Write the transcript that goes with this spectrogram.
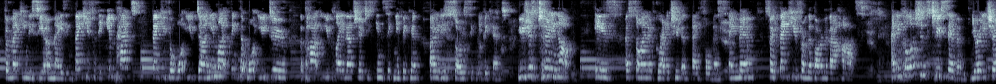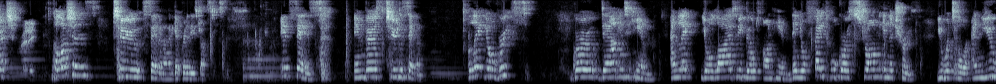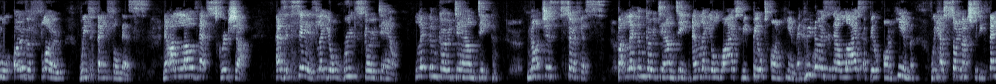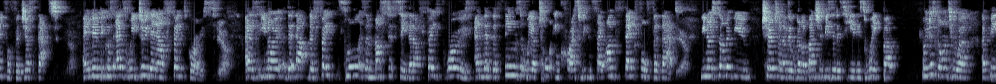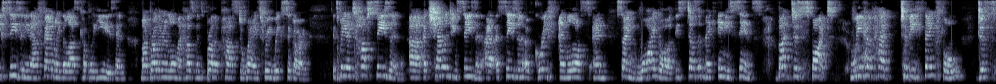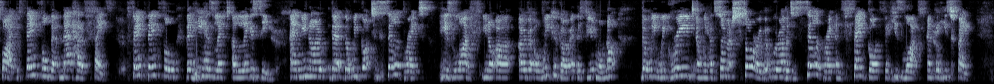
for making this year amazing. Thank you for the impact. Thank you for what you've done. You might think that what you do, the part that you play in our church is insignificant, but it is so significant. You just turning up is a sign of gratitude and thankfulness. Amen. So thank you from the bottom of our hearts. And in Colossians 2 7, you ready, church? Ready. Colossians 2 7. I'm going to get rid of these drumsticks. It says in verse 2 to 7 Let your roots grow down into Him and let your lives be built on Him. Then your faith will grow strong in the truth you were taught, and you will overflow with thankfulness. Now, I love that scripture as it says, let your roots go down. Let them go down deep, not just surface, but let them go down deep and let your lives be built on Him. And who knows, as our lives are built on Him, we have so much to be thankful for just that. Amen. Because as we do, then our faith grows. Yeah. As you know, that our, the faith, small as a mustard seed, that our faith grows, and that the things that we are taught in Christ, we can say, I'm thankful for that. Yeah. You know, some of you, church, I know that we've got a bunch of visitors here this week, but we've just gone through a, a big season in our family the last couple of years, and my brother in law, my husband's brother, passed away three weeks ago. It's been a tough season, uh, a challenging season, a, a season of grief and loss, and saying, Why, God? This doesn't make any sense. But despite, we have had to be thankful, despite, thankful that Matt had a faith, Thank, thankful that he has left a legacy, and you know, that, that we got to celebrate his life, you know, uh, over a week ago at the funeral. Not that we, we grieved and we had so much sorrow, but we were able to celebrate and thank God for his life and for his faith.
